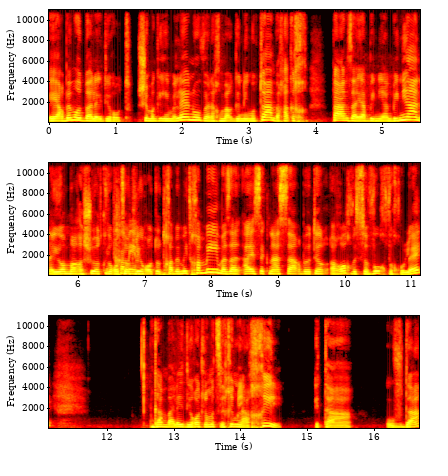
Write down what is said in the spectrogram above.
אה, הרבה מאוד בעלי דירות שמגיעים אלינו ואנחנו מארגנים אותם ואחר כך פעם זה היה בניין בניין היום הרשויות כבר מתחמים. רוצות לראות אותך במתחמים אז העסק נעשה הרבה יותר ארוך וסבוך וכולי. גם בעלי דירות לא מצליחים להכיל את העובדה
